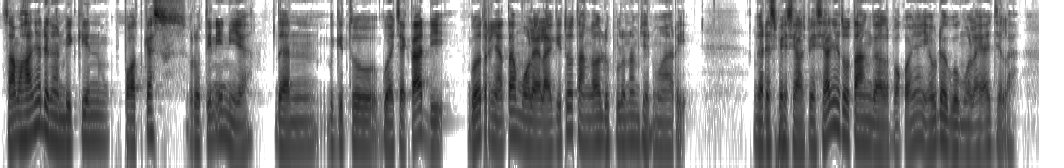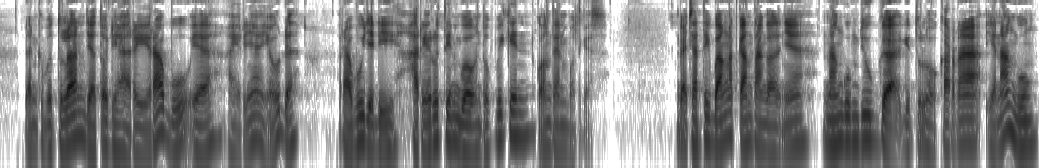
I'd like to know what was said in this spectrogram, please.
Sama halnya dengan bikin podcast rutin ini ya. Dan begitu gue cek tadi, gue ternyata mulai lagi tuh tanggal 26 Januari. Nggak ada spesial-spesialnya tuh tanggal, pokoknya ya udah gue mulai aja lah. Dan kebetulan jatuh di hari Rabu ya, akhirnya ya udah. Rabu jadi hari rutin gue untuk bikin konten podcast. Nggak cantik banget kan tanggalnya, nanggung juga gitu loh, karena ya nanggung.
